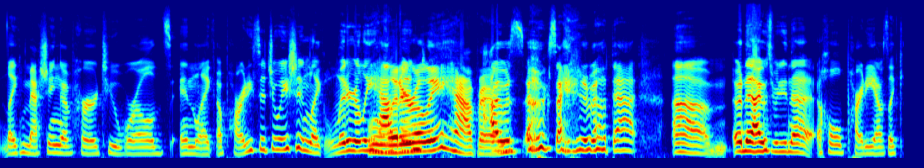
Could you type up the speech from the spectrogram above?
like meshing of her two worlds in like a party situation like literally happened Literally happened. i was so excited about that um when i was reading that whole party i was like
